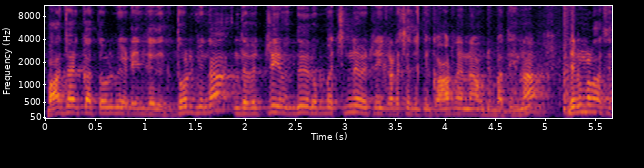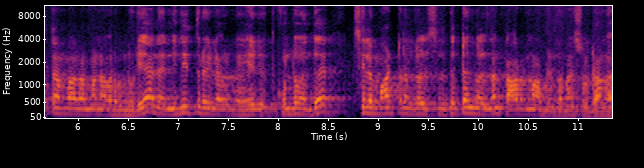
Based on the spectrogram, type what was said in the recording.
பாஜக தோல்வி அடைஞ்சதுக்கு தோல்வினா இந்த வெற்றி வந்து ரொம்ப சின்ன வெற்றி கிடைச்சதுக்கு காரணம் என்ன அப்படின்னு பார்த்தீங்கன்னா நிர்மலா சீதாராமன் அவர்களுடைய அந்த நிதித்துறையில் அவர்கள் கொண்டு வந்த சில மாற்றங்கள் சில திட்டங்கள் தான் காரணம் அப்படின்ற மாதிரி சொல்கிறாங்க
